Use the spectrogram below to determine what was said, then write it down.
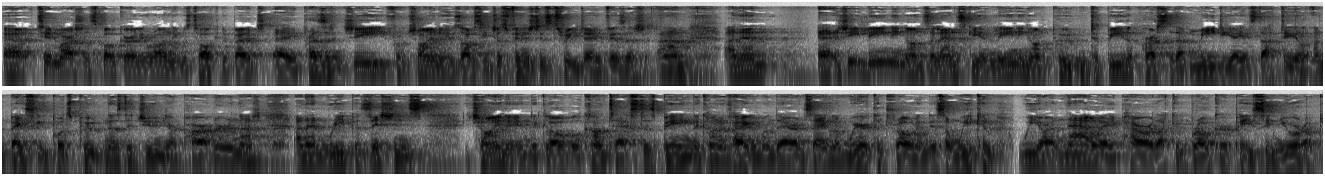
uh, Tim Marshall spoke earlier on. He was talking about a President Xi from China who's obviously just finished his three day visit, um, and then uh, Xi leaning on Zelensky and leaning on Putin to be the person that mediates that deal and basically puts Putin as the junior partner in that, and then repositions China in the global context as being the kind of hegemon there and saying, look, we're controlling this and we can we are now a power that can broker peace in Europe.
